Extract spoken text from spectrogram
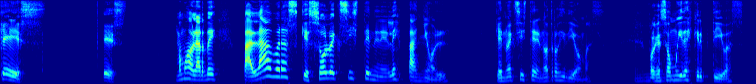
¿Qué es? Es. Vamos a hablar de palabras que solo existen en el español, que no existen en otros idiomas porque son muy descriptivas.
